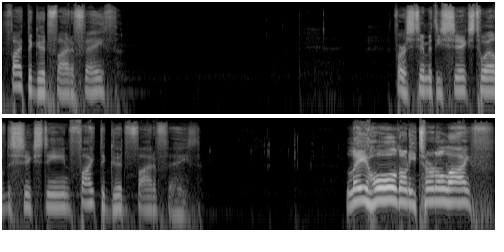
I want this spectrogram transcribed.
Fight the good fight of faith. 1 Timothy 6 12 to 16. Fight the good fight of faith. Lay hold on eternal life,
